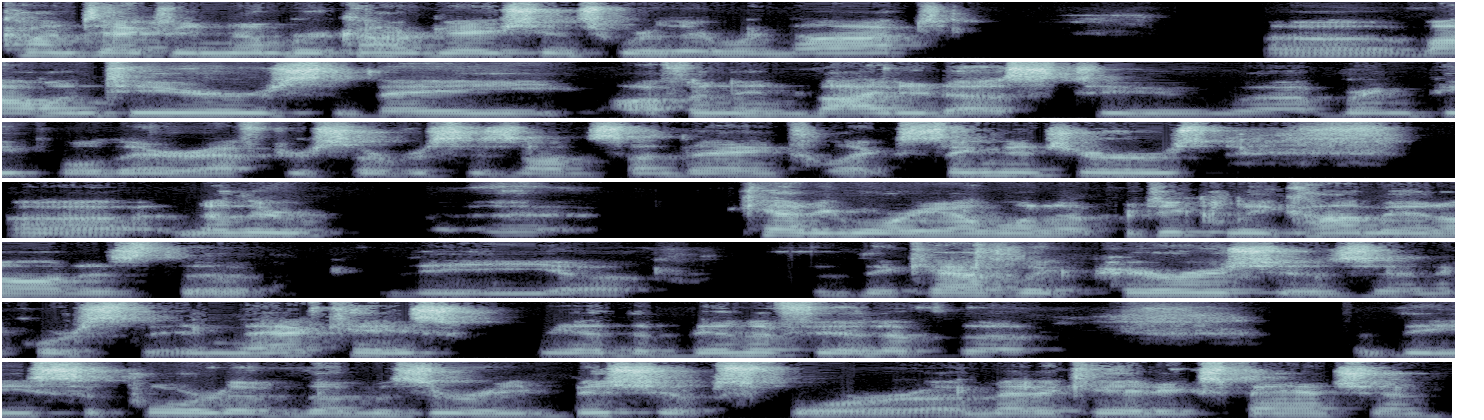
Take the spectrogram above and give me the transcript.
contacted a number of congregations where there were not uh, volunteers. They often invited us to uh, bring people there after services on Sunday and collect signatures. Uh, another uh, category I want to particularly comment on is the the the Catholic parishes, and of course, in that case, we had the benefit of the the support of the Missouri bishops for Medicaid expansion,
